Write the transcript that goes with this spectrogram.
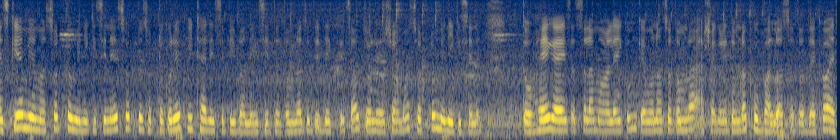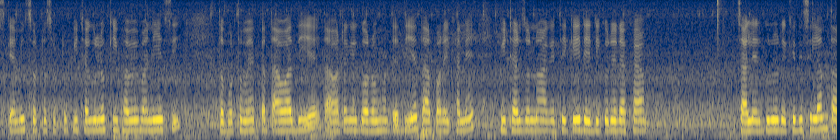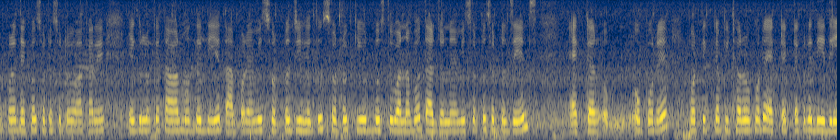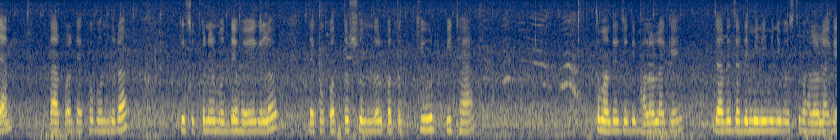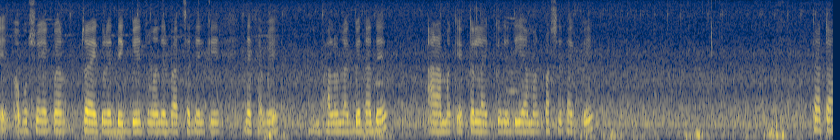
আজকে আমি আমার ছোট্ট মিনি কিচেনে ছোট্ট ছোট্ট করে পিঠা রেসিপি বানিয়েছি। তো তোমরা যদি দেখতে চাও, চলে এসো আমার ছোট্ট মিনি কিচেনে তো হে গাইস আসসালামু আলাইকুম। কেমন আছো তোমরা? আশা করি তোমরা খুব ভালো আছো। তো দেখো, আজকে আমি ছোট্ট ছোট্ট পিঠাগুলো কীভাবে বানিয়েছি। তো প্রথমে একটা তাওয়া দিয়ে, তাওয়াটাকে গরম হতে দিয়ে, তারপর এখানে পিঠার জন্য আগে থেকেই রেডি করে রাখা চালের গুঁড়ো রেখে দিয়েছিলাম তারপরে দেখো ছোট ছোট আকারে এগুলোকে তাওয়ার মধ্যে দিয়ে তারপরে আমি ছোট্ট যেহেতু ছোট কিউট বস্তু বানাবো, তার জন্য আমি ছোট্ট ছোট্ট জেমস একটার ওপরে, প্রত্যেকটা পিঠার ওপরে একটা একটা করে দিয়ে দিলাম। তারপর দেখো বন্ধুরা, কিছুক্ষণের মধ্যে হয়ে গেল। দেখো কত সুন্দর, কত কিউট পিঠা। তোমাদের যদি ভালো লাগে যাদের যাদের মিনি মিনি বস্তু ভালো লাগে, অবশ্যই একবার ট্রাই করে দেখবে, তোমাদের বাচ্চাদেরকে দেখাবে, ভালো লাগবে তাদের। আর আমাকে একটা লাইক করে দিয়ে আমার পাশে থাকবে। টাটা।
